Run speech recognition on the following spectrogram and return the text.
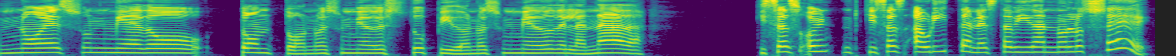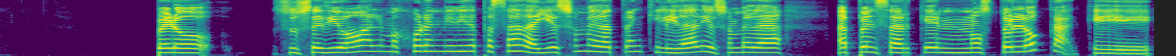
no es un miedo tonto, no es un miedo estúpido, no es un miedo de la nada. Quizás hoy, quizás ahorita en esta vida no lo sé, pero sucedió a lo mejor en mi vida pasada y eso me da tranquilidad y eso me da a pensar que no estoy loca, que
